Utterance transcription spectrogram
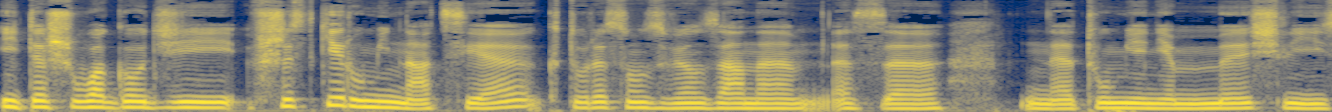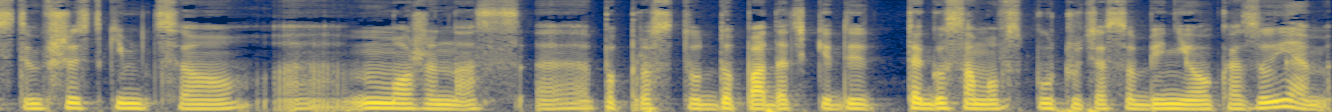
I też łagodzi wszystkie ruminacje, które są związane z e, tłumieniem myśli, z tym wszystkim, co e, może nas e, po prostu dopadać, kiedy tego samo współczucia sobie nie okazujemy.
